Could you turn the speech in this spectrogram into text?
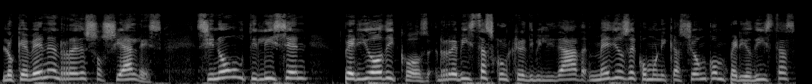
lo que ven en redes sociales, sino utilicen periódicos, revistas con credibilidad, medios de comunicación con periodistas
